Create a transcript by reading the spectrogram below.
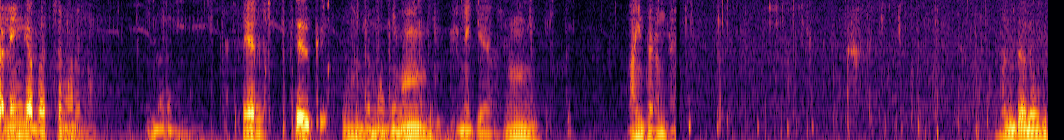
கலிங்க பச்சை மரம். பேரு. எதுக்கு? வாங்கி தரேன் அந்த அளவுக்கு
